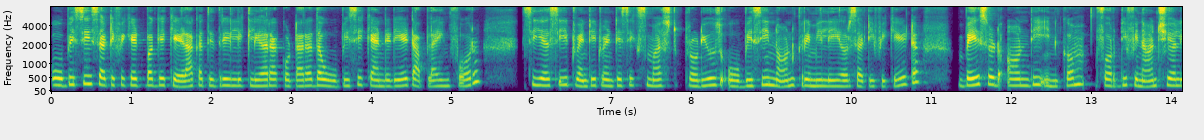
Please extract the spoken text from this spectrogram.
ಒ ಬಿ ಸಿ ಸರ್ಟಿಫಿಕೇಟ್ ಬಗ್ಗೆ ಕೇಳಾಕತ್ತಿದ್ರಿ, ಇಲ್ಲಿ ಕ್ಲಿಯರಾಗಿ ಕೊಟ್ಟಾರ, the O B C candidate applying for C S C twenty twenty six must produce O B C non creamy layer certificate based on the income for the financial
